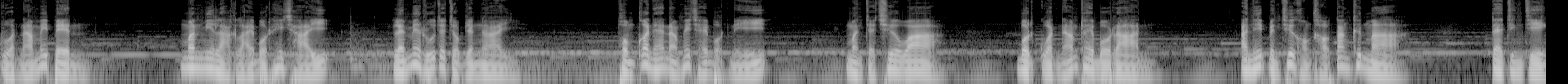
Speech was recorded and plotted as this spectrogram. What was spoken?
กรวดน้ำไม่เป็น มันมีหลากหลายบทให้ใช้ และไม่รู้จะจบยังไง ผมก็แนะนำให้ใช้บทนี้ มันจะเชื่อว่า บทกวดน้ำไทยโบราณ อันนี้เป็นชื่อของเขาตั้งขึ้นมา แต่จริง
